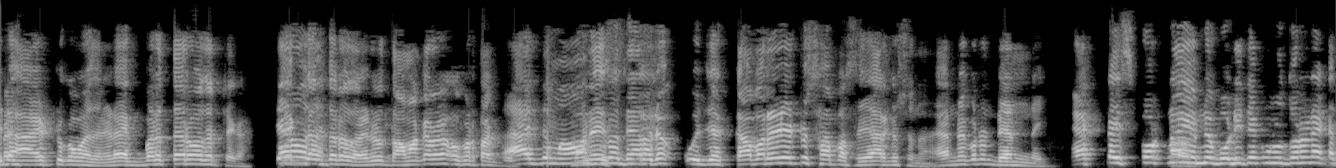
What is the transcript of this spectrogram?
এটা আর একটু কমাই দেন। এটা একবারে তেরো হাজার টাকা। একদম তেরো হাজার এটা দামাকার অফার থাকবে। একদম মানে পুরো দেড় এটা ওই যে কাভারের একটু ছাপ আছে আর কিছু না। এমনি কোনো ড্যান নাই। একটা স্পট নাই হ্যাঁ। এমনি বডিতে কোনো ধরনের একটা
